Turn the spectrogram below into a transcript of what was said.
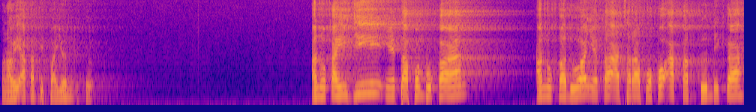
Menawi akad di payun itu anu kahiji nyata pembukaan. Anu kedua nyata acara pokok akad nikah.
